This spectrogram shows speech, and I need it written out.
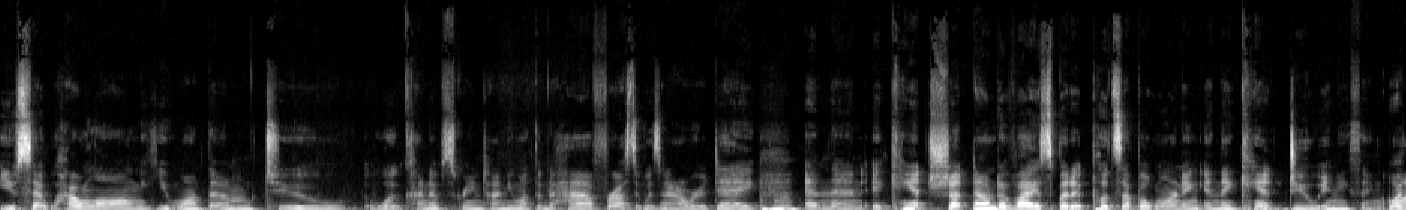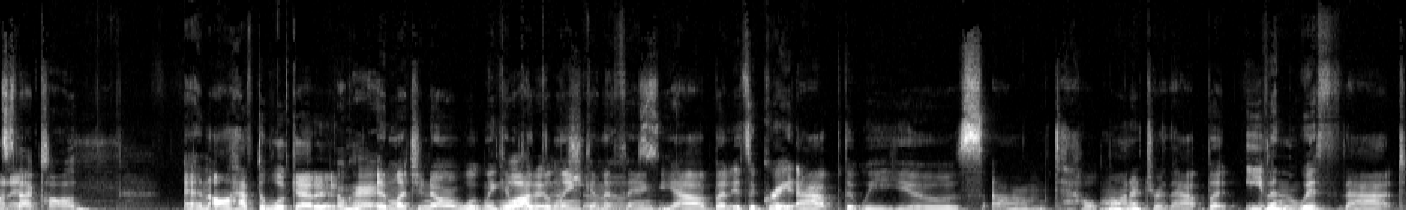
you set how long you want them to, what kind of screen time you want them to have. For us, it was an hour a day. And then it can't shut down device, but it puts up a warning and they can't do anything What's that it. called? And I'll have to look at it and- Okay. and let you know. We can We'll put the in the link show in the notes. thing. Yeah, but it's a great app that we use um, to help monitor that. But even with that,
